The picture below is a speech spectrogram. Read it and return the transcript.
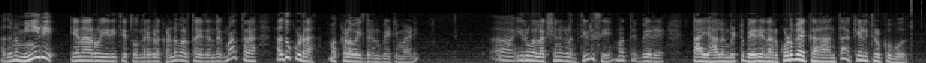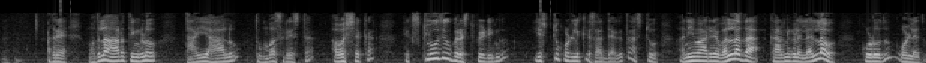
ಅದನ್ನು ಮೀರಿ ಏನಾದರೂ ಈ ರೀತಿಯ ತೊಂದರೆಗಳು ಕಂಡು ಬರ್ತಾ ಇದೆ ಅಂದಾಗ ಮಾತ್ರ ಅದು ಕೂಡ ಮಕ್ಕಳ ವೈದ್ಯರನ್ನು ಭೇಟಿ ಮಾಡಿ ಇರುವ ಲಕ್ಷಣಗಳನ್ನು ತಿಳಿಸಿ ಮತ್ತೆ ಬೇರೆ ತಾಯಿ ಹಾಲನ್ನು ಬಿಟ್ಟು ಬೇರೆ ಏನಾದ್ರು ಕೊಡಬೇಕಾ ಅಂತ ಕೇಳಿ ತಿಳ್ಕೊಬಹುದು ಆದರೆ ಮೊದಲ ಆರು ತಿಂಗಳು ತಾಯಿಯ ಹಾಲು ತುಂಬಾ ಶ್ರೇಷ್ಠ, ಅವಶ್ಯಕ ಎಕ್ಸ್ಕ್ಲೂಸಿವ್ ಬ್ರೆಸ್ಟ್ ಫೀಡಿಂಗ್ ಎಷ್ಟು ಕೊಡಲಿಕ್ಕೆ ಸಾಧ್ಯ ಆಗುತ್ತೆ ಅಷ್ಟು ಅನಿವಾರ್ಯವಲ್ಲದ ಕಾರಣಗಳಲ್ಲೆಲ್ಲವೂ ಕೊಡೋದು ಒಳ್ಳೆಯದು.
